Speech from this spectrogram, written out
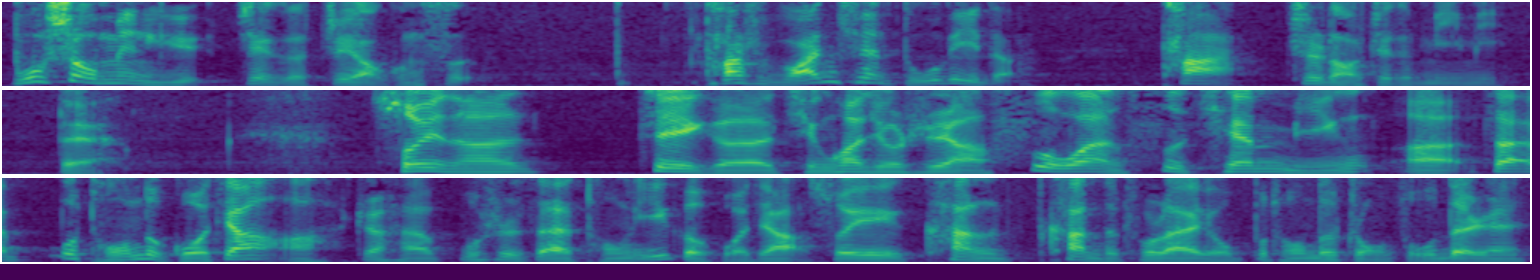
不受命于这个制药公司。他是完全独立的，他知道这个秘密。对，所以呢，这个情况就是这样，四万四千名啊、呃，在不同的国家啊，这还不是在同一个国家，所以看看得出来有不同的种族的人，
